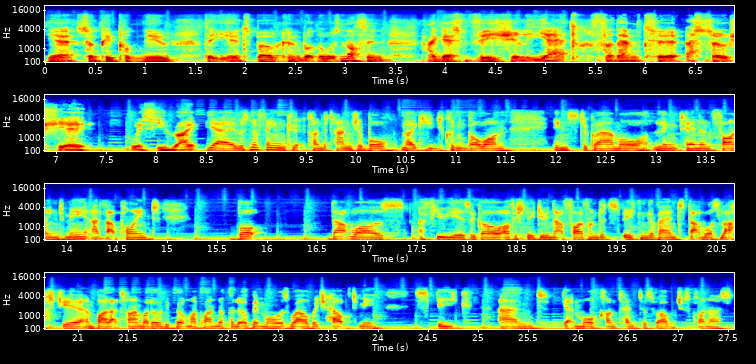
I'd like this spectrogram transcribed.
Yeah, so people knew that you had spoken, but there was nothing, I guess, visually yet for them to associate with you, right? Yeah, it was nothing kind of tangible. Like you, couldn't go on Instagram or LinkedIn and find me at that point. But that was a few years ago. Obviously, doing that 500 speaking event, that was last year. And by that time, I'd already built my brand up a little bit more as well, which helped me speak and get more content as well, which was quite nice.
